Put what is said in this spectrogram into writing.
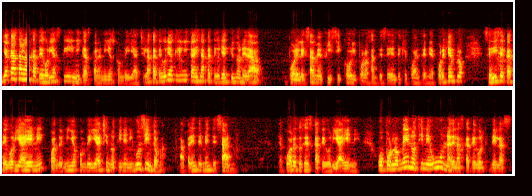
Y acá están las categorías clínicas para niños con VIH. La categoría clínica es la categoría que uno le da por el examen físico y por los antecedentes que puedan tener. Por ejemplo, se dice categoría N cuando el niño con VIH no tiene ningún síntoma, aparentemente sano. ¿De acuerdo? Entonces es categoría N. O por lo menos tiene una de las, de las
